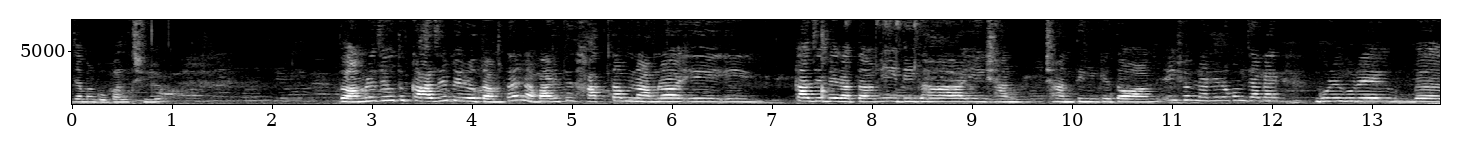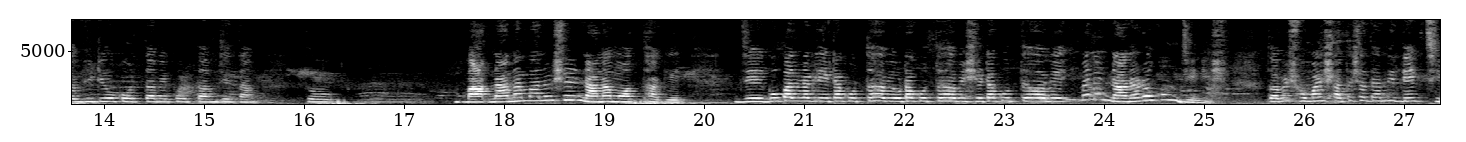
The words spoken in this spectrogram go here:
যে আমার গোপাল ছিল। তো আমরা যেহেতু কাজে বেরোতাম, তাই না? বাড়িতে থাকতাম না, আমরা এই এই কাজে বেরাতাম, এই দীঘা, এই শান্তিনিকেতন, এইসব নানা রকম জায়গায় ঘুরে ঘুরে ভিডিও করতাম, এ করতাম, যেতাম। তো নানা মানুষের নানা মত থাকে। যে গোপাল রাখলে এটা করতে হবে, ওটা করতে হবে, সেটা করতে হবে মানে নানা রকম জিনিস। তবে সময়ের সাথে সাথে আমি দেখছি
